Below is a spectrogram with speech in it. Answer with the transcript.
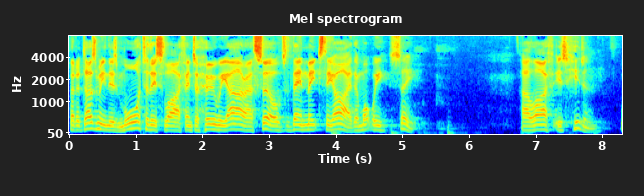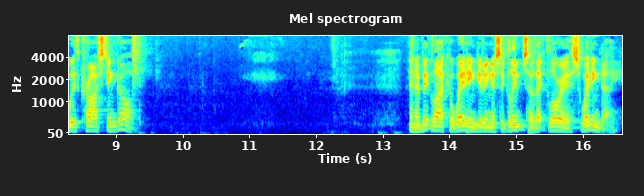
But it does mean there's more to this life and to who we are ourselves than meets the eye, than what we see. Our life is hidden with Christ in God. And a bit like a wedding giving us a glimpse of that glorious wedding day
